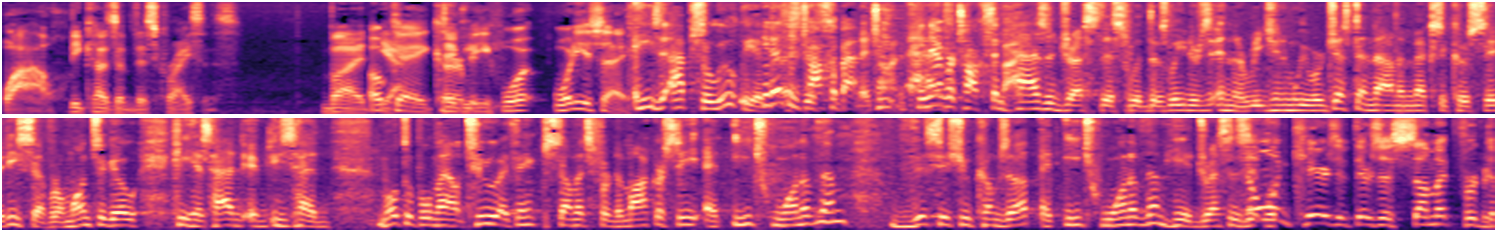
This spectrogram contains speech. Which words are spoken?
Wow. because of this crisis. But yeah, Okay, Kirby, dignity. what what do you say? He's absolutely He doesn't this. talk about it, John. He has- never talks about He has addressed this with those leaders in the region. We were just in, down in Mexico City several months ago. He has had he's had multiple now two I think summits for democracy. At each one of them, this issue comes up. At each one of them, he addresses No it. No one cares if there's a summit for, democracy.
